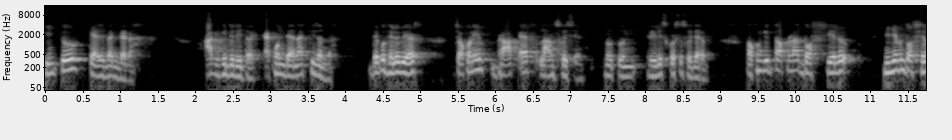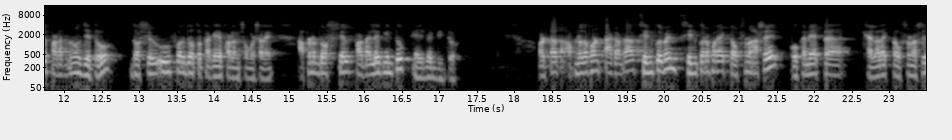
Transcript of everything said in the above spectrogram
কিন্তু ক্যাশব্যাক দেয় না। আগে কিন্তু দিতে হয়, এখন দেয় না, কি জন্য? দেখুন হেলো বিয়ার্স যখনই ব্রাক অ্যাপ লঞ্চ হয়েছে নতুন রিলিজ করছে সৌদি আরব তখন কিন্তু আপনারা দশ শেয়ার মিনিমাম দশ শেয়ার পাঠানো যেত, দশ শেয়ার উপর যত টাকায় পাঠান, সমস্যা নেই। আপনার দশ শেয়ার পাঠালে কিন্তু ক্যাশব্যাক দিত। অর্থাৎ আপনারা যখন টাকাটা সেন্ড করবেন সেন্ড করার পরে একটা অপশন আসে, ওখানে একটা খেলার একটা অপশন আসে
